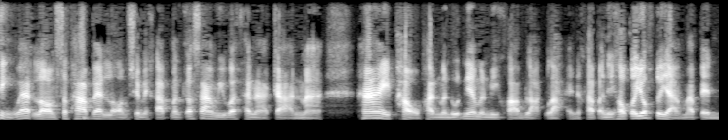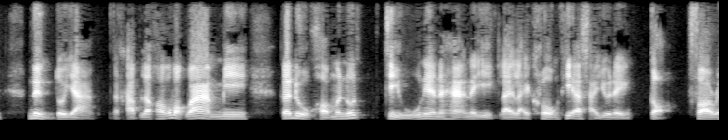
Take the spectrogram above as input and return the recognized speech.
สิ่งแวดล้อมสภาพแวดล้อมใช่ไหมครับมันก็สร้างวิวัฒนาการมา ให้เผ่าพันธุ์มนุษย์เนี่ยมันมีความหลากหลายนะครับ อันนี้เขาก็ยกตัวอย่างมาเป็น 1 ตัวอย่างนะครับ แล้วเขาก็บอกว่ามีกระดูกของมนุษย์จิ๋วเนี่ยนะฮะในอีกหลาย ๆ โครงที่อาศัยอยู่ในเกาะฟอเร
